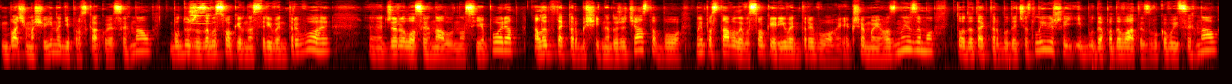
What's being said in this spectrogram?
Ми бачимо, що іноді проскакує сигнал, бо дуже зависокий в нас рівень тривоги. Е, Джерело сигналу у нас є поряд, але детектор бищить не дуже часто, бо ми поставили високий рівень тривоги. Якщо ми його знизимо, то детектор буде чутливіший і буде подавати звуковий сигнал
